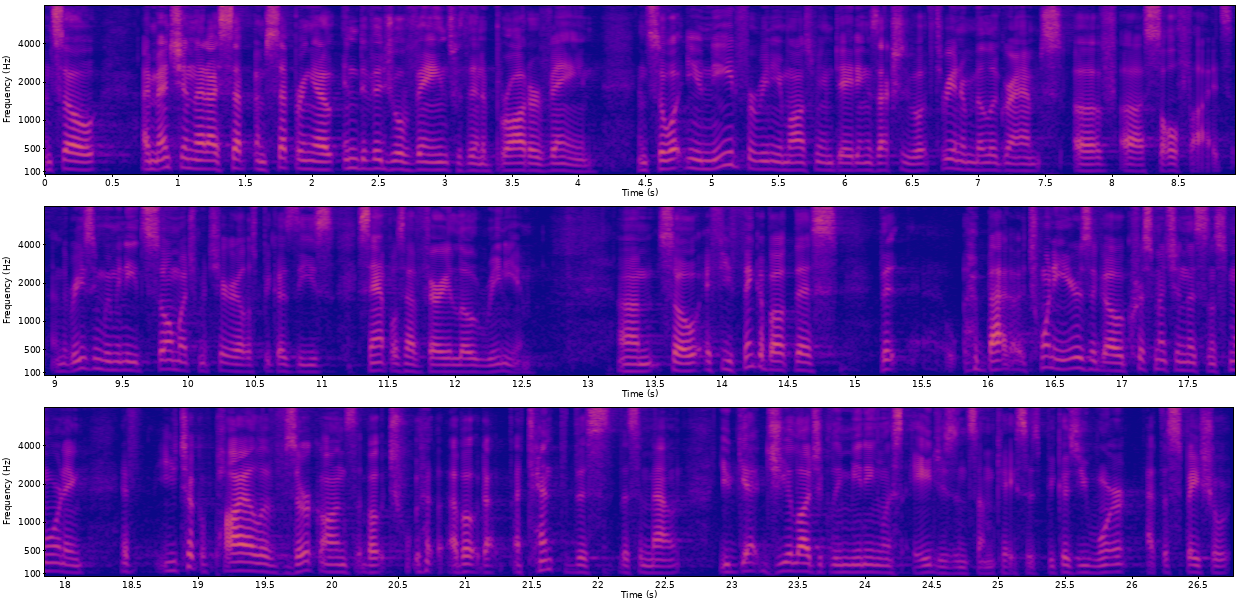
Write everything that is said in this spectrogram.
And so I mentioned that I am separating out individual veins within a broader vein. And so what you need for rhenium osmium dating is actually about 300 milligrams of uh, sulfides. And the reason we need so much material is because these samples have very low rhenium. Um, so if you think about this, that back 20 years ago, Chris mentioned this this morning, if you took a pile of zircons about, about a tenth of this, this amount, you'd get geologically meaningless ages in some cases because you weren't at the spatial,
